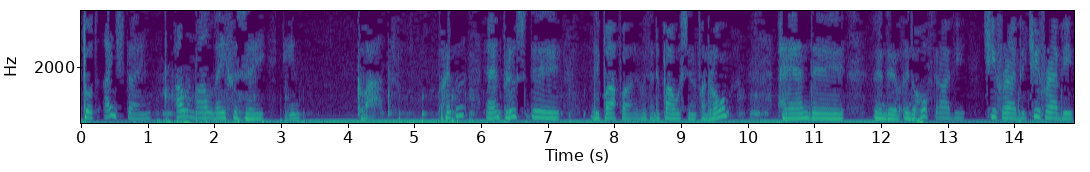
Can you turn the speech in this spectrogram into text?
tot Einstein, allemaal leven zij in kwaad. Begrijp? En plus de, de papa, de paus van Rome, en de, en de, en de hoofdrabbi, chief rabbi, chief rabbi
